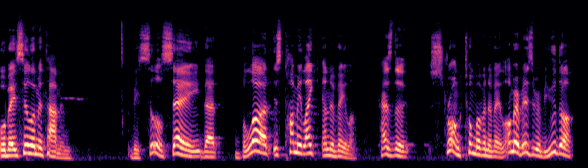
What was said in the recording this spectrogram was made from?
mitamim. Beisil say that blood is tummy like an nevela, has the strong tum of a nevela. Omer Rabbi Yehuda,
